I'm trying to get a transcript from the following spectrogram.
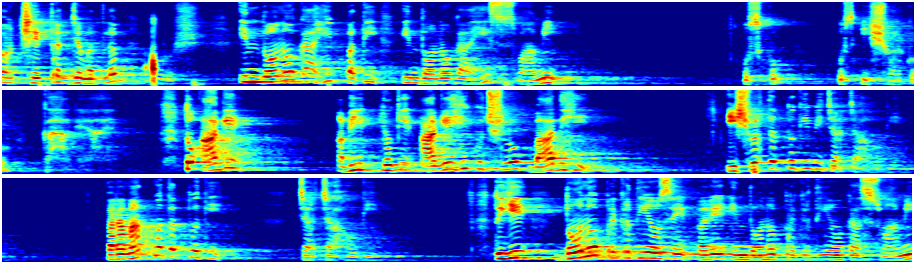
और क्षेत्रज्ञ मतलब पुरुष। इन दोनों का ही पति, इन दोनों का ही स्वामी, उसको, उस ईश्वर को कहा गया है। तो आगे, अभी क्योंकि आगे ही कुछ श्लोक बाद ही ईश्वर तत्व की भी चर्चा होगी, परमात्मा तत्व की चर्चा होगी। तो ये दोनों प्रकृतियों से परे, इन दोनों प्रकृतियों का स्वामी,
